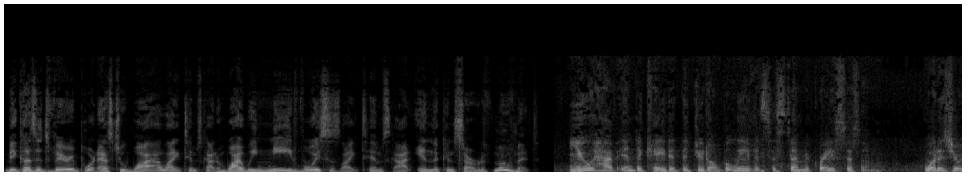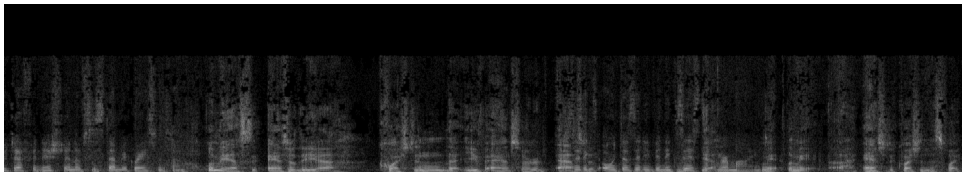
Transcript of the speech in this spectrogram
because it's very important as to why I like Tim Scott and why we need voices like Tim Scott in the conservative movement. You have indicated that you don't believe in systemic racism. What is your definition of systemic racism? Let me ask, answer the uh, question that you've answered. Does it, or does it even exist yeah. in your mind? Let me, let me uh, answer the question this way.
